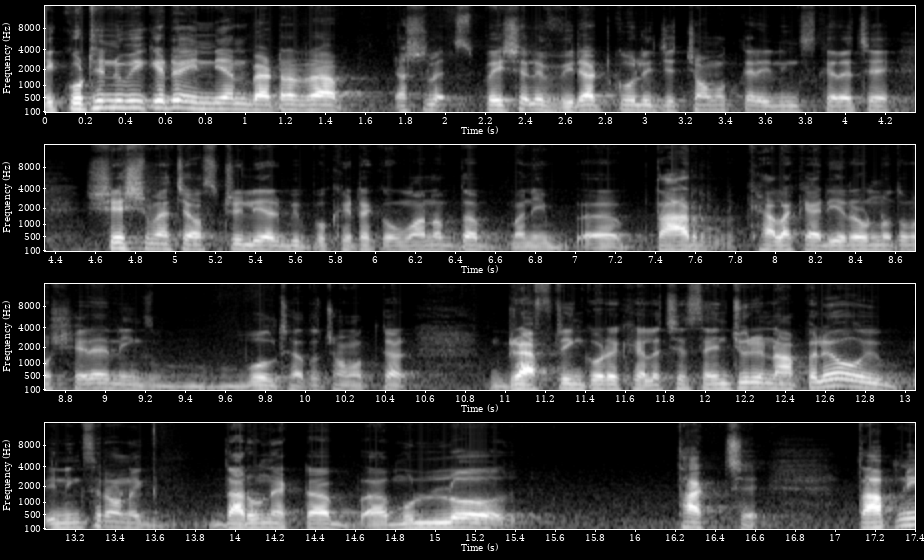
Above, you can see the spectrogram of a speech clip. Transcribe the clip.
এই কঠিন উইকেটে ইন্ডিয়ান ব্যাটাররা আসলে স্পেশালি বিরাট কোহলি যে চমৎকার ইনিংস খেলেছে, শেষ ম্যাচে অস্ট্রেলিয়ার বিপক্ষে, এটাকে ওয়ান অফ দ্য মানে তার খেলা ক্যারিয়ারের অন্যতম সেরা ইনিংস বলছে, এত চমৎকার ড্রাফটিং করে খেলেছে। সেঞ্চুরি না পেলেও ওই ইনিংসের অনেক দারুণ একটা মূল্য থাকছে। তা আপনি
